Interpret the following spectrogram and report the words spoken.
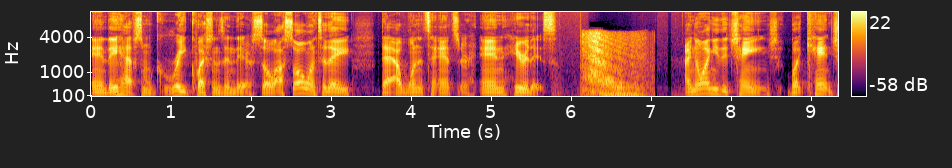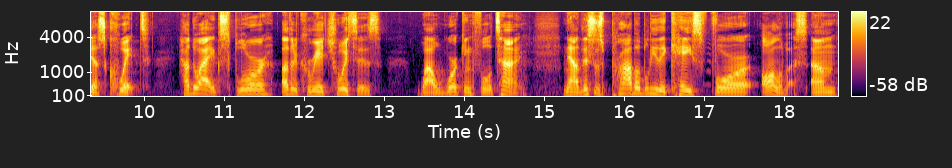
and they have some great questions in there. So I saw one today that I wanted to answer, and here it is. I know I need to change, but can't just quit. How do I explore other career choices while working full time? Now, this is probably the case for all of us. Um,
